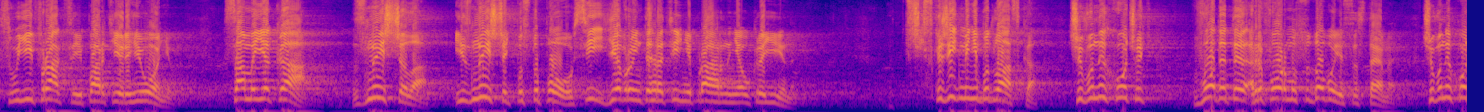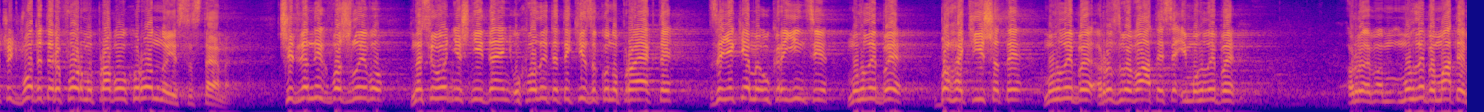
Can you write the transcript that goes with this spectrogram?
своїй фракції Партії регіонів, саме яка знищила і знищить поступово всі євроінтеграційні прагнення України. Скажіть мені, будь ласка, чи вони хочуть вводити реформу судової системи? Чи вони хочуть вводити реформу правоохоронної системи? Чи для них важливо на сьогоднішній день ухвалити такі законопроекти, за якими українці могли би багатішати, могли би розвиватися і могли би, могли би мати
